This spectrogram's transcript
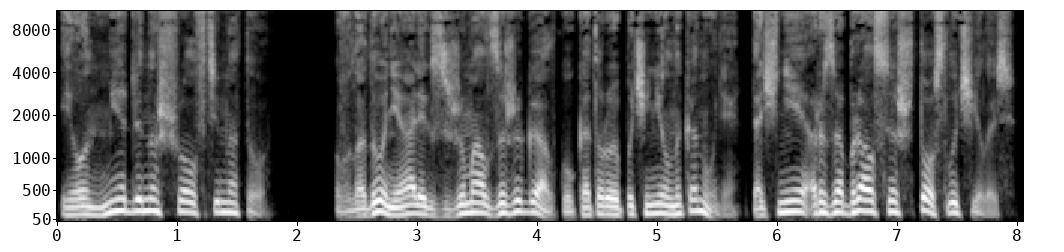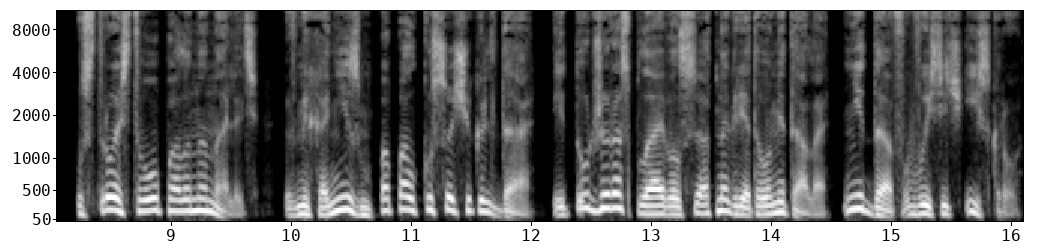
и он медленно шел в темноту. В ладони Алекс сжимал зажигалку, которую починил накануне. Точнее, разобрался, что случилось. Устройство упало на наледь. В механизм попал кусочек льда и тут же расплавился от нагретого металла, не дав высечь искру.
